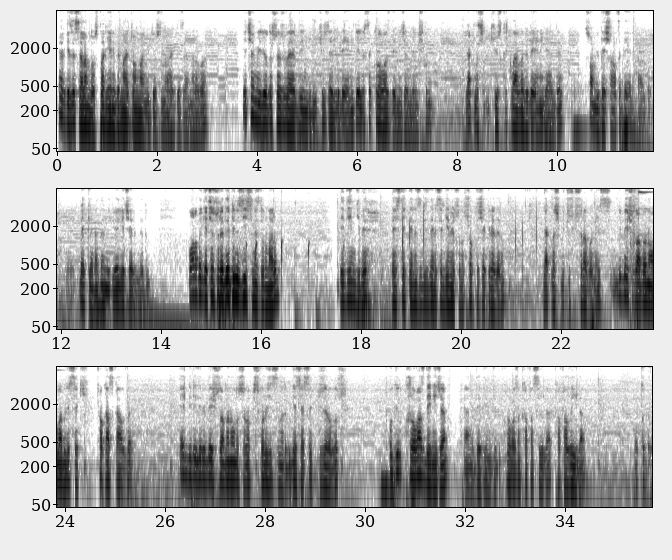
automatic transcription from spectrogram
Herkese selam dostlar. Yeni bir Night Online videosunda herkese merhaba. Geçen videoda söz verdiğim gibi 250 beğeni gelirse Krovaz deneyeceğim demiştim. Yaklaşık 240'larda bir beğeni geldi. Son bir 5-6 beğeni kaldı. Beklemeden videoya geçelim dedim. Bu arada geçen sürede hepiniz iyisinizdir umarım. Dediğim gibi desteklerinizi bizden esirgemiyorsunuz. Çok teşekkür ederim. Yaklaşık 300 küsur aboneyiz. Bir 500 abone olabilirsek çok az kaldı. El biriyle bir 500 abone olursak o psikolojik sınırı bir geçersek güzel olur. Bugün Krovaz deneyeceğim. Yani dediğim gibi Krovaz'ın kafasıyla, kafalıyla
